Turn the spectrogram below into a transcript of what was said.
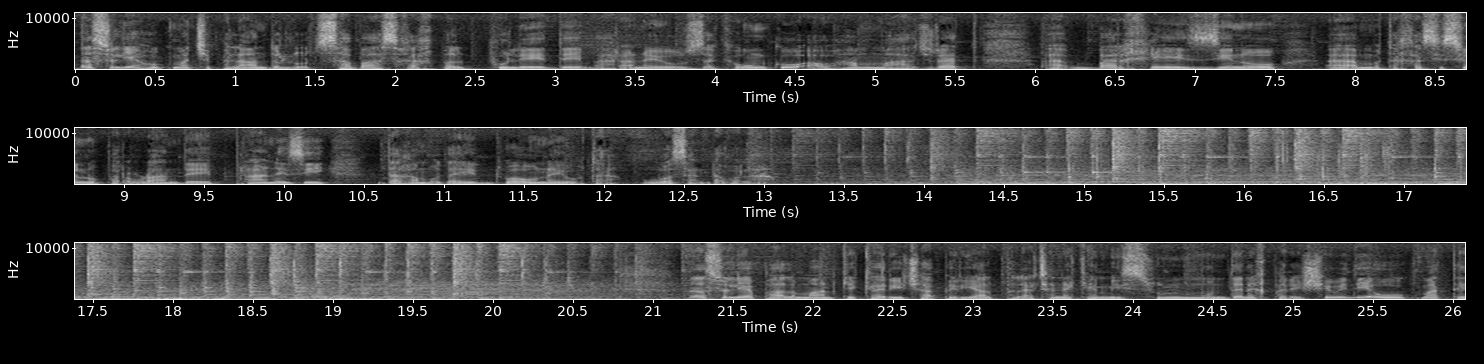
د استرالیا حکومت چې پلان درلود سبا څخه خپل پولې د بهرانیو زکونکو او هم مهاجرت برخې زینو متخصصینو پر وړاندې پرانیزي دغه مدې دوه نه یو ته وسنډوله د استرالیا پارلمان کې کاری چاپیریال پلټنه کمیسیون موندنې خبرې شوې دي او حکومت ته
